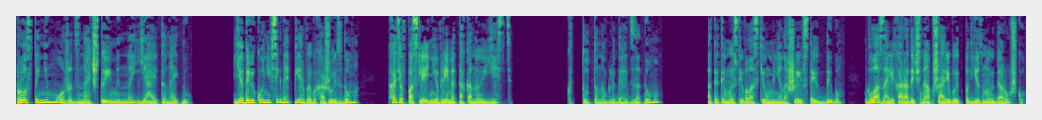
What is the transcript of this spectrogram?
просто не может знать, что именно я это найду. Я далеко не всегда первой выхожу из дома, хотя в последнее время так оно и есть. Кто-то наблюдает за домом? От этой мысли волоски у меня на шее встают дыбом, Глаза лихорадочно обшаривают подъездную дорожку.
